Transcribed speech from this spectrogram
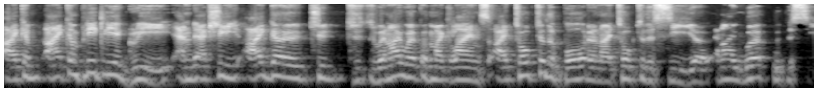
I can I completely agree. And actually, I go to, to, when I work with my clients, I talk to the board and I talk to the CEO, and I work with the CEO.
